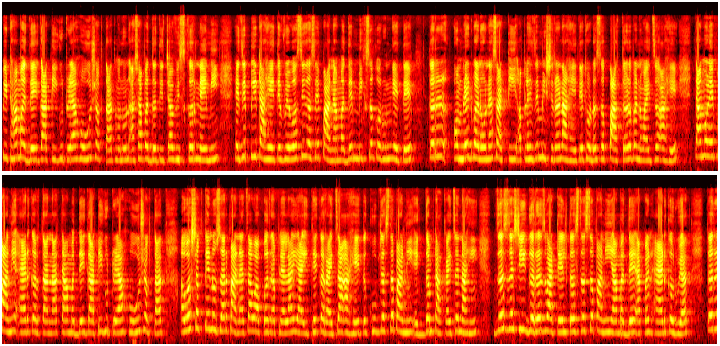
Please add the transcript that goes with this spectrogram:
पिठामध्ये गाठी गुटळ्या होऊ शकतात म्हणून अशा पद्धतीच्या विस्करने मी हे जे पीठ आहे ते व्यवस्थित असे पाण्यामध्ये मिक्स करून घेते. तर ऑमलेट बनवण्यासाठी आपलं हे जे मिश्रण आहे ते थोडंसं पातळ बनवायचं आहे. त्यामुळे पाणी ॲड करताना त्यामध्ये गाठी गुटळ्या होऊ शकतात. आवश्यकतेनुसार पाण्याचा वापर आपल्याला या इथे करायचा आहे. तर खूप जास्त पाणी एकदम टाकायचं नाही. जसजशी गरज वाटेल तसतसं पाणी यामध्ये आपण ॲड करूयात. तर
